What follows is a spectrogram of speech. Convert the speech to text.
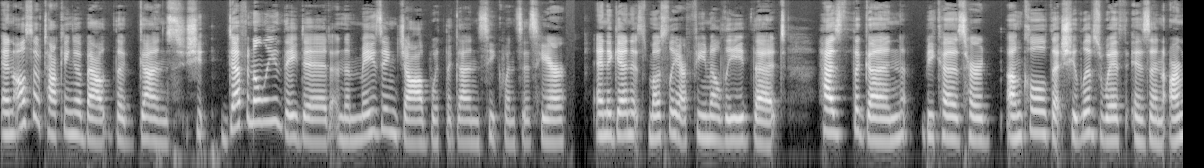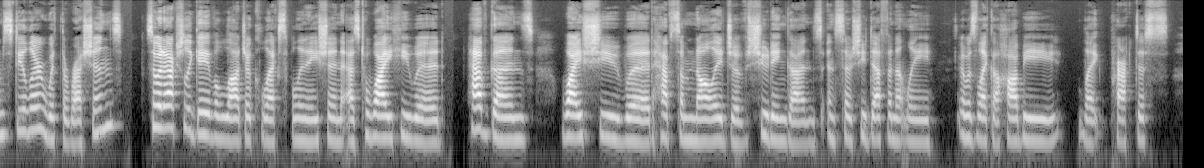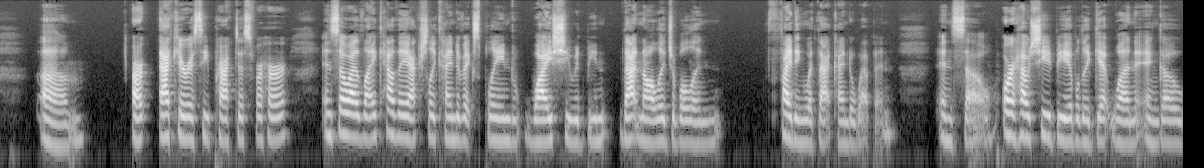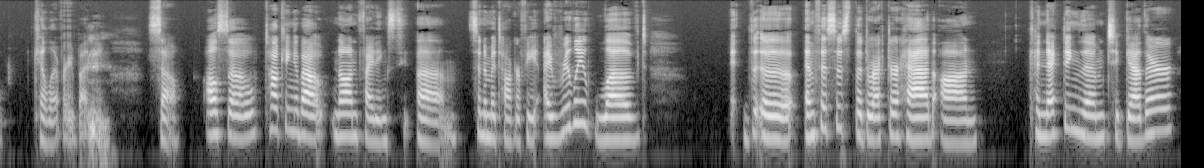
And also talking about the guns, she definitely they did an amazing job with the gun sequences here. And again, it's mostly our female lead that has the gun because her uncle that she lives with is an arms dealer with the Russians. So it actually gave a logical explanation as to why he would have guns, why she would have some knowledge of shooting guns. And so she definitely, it was like a hobby, like practice, um, accuracy practice for her. And so I like how they actually kind of explained why she would be that knowledgeable in fighting with that kind of weapon. And so, or how she'd be able to get one and go kill everybody. so, also talking about non fighting um, cinematography, I really loved the uh, emphasis the director had on connecting them together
